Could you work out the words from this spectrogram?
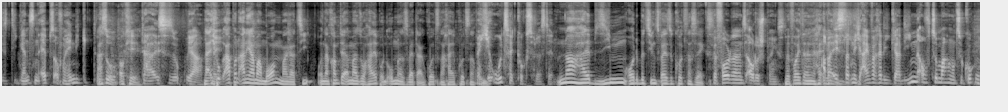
es die ganzen Apps auf dem Handy gibt. Ach so, okay. Da ist so, ja. Na, ich gucke ab und an ja mal Morgenmagazin und dann kommt ja immer so halb und um das Wetter, kurz nach halb, kurz nach um. Welche Uhrzeit guckst du das denn? Na, halb sieben oder beziehungsweise kurz nach sechs. Bevor du dann ins Auto springst. Bevor ich dann Aber ist das nicht einfacher, die Gardinen aufzumachen und zu gucken,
